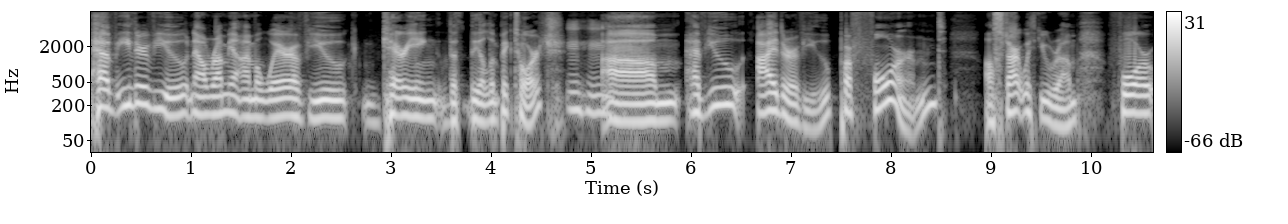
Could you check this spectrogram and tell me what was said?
Have either of you now, Ramya? I'm aware of you carrying the the Olympic torch. Mhm. Um, have you either of you performed? I'll start with you, Rum. For,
